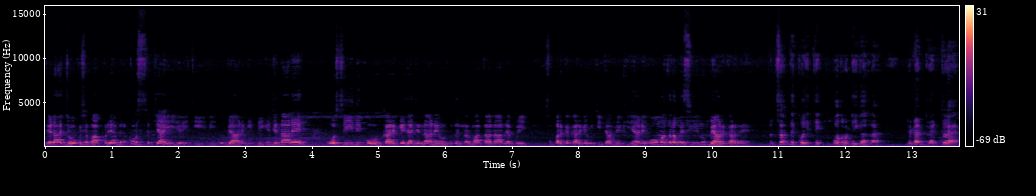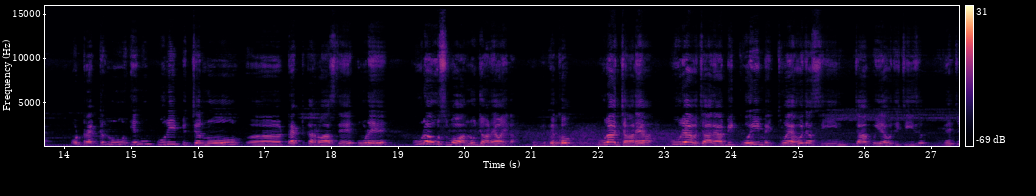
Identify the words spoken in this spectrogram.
ਜਿਹੜਾ ਜੋ ਕੁਝ ਵਾਪਰਿਆ ਬਿਲਕੁਲ ਸੱਚਾਈ ਜਿਹੜੀ ਚੀਜ਼ ਦੀ ਉਹ ਬਿਆਨ ਕੀਤੀ ਕਿ ਜਿਨ੍ਹਾਂ ਨੇ ਉਸ ਚੀਜ਼ ਦੀ ਘੋਖ ਕਰਕੇ ਜਾਂ ਜਿਨ੍ਹਾਂ ਨੇ ਉਸ ਦੇ ਨਿਰਮਾਤਾ ਨਾਲ ਜਾਂ ਕੋਈ ਸੰਪਰਕ ਕਰਕੇ ਕੋਈ ਚੀਜ਼ਾਂ ਵੇਖੀਆਂ ਨੇ, ਉਹ ਮਤਲਬ ਇਸ ਚੀਜ਼ ਨੂੰ ਬਿਆਨ ਕਰ ਰਹੇ ਆ ਡਾਕਟਰ ਦੇਖੋ, ਇੱਥੇ ਇੱਕ ਬਹੁਤ ਵੱਡੀ ਗੱਲ ਹੈ ਜਿਹੜਾ ਡਾਇਰੈਕਟਰ ਹੈ, ਉਹ ਡਾਇਰੈਕਟਰ ਨੂੰ ਇਹਨੂੰ ਪੂਰੀ ਪਿਕਚਰ ਨੂੰ ਡਾਇਰੈਕਟ ਕਰਨ ਵਾਸਤੇ ਉਹਨੇ ਪੂਰਾ ਉਸ ਮਾਹੌਲ ਨੂੰ ਜਾਣਿਆ ਹੋਏਗਾ। ਦੇਖੋ, ਪੂਰਾ ਜਾਣਿਆ, ਪੂਰਾ ਵਿਚਾਰਿਆ ਵੀ ਕੋਈ ਮੈਥੋਂ ਇਹੋ ਜਿਹਾ ਸੀਨ ਜਾਂ ਕੋਈ ਇਹੋ ਜਿਹੀ ਚੀਜ਼ ਵਿੱਚ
